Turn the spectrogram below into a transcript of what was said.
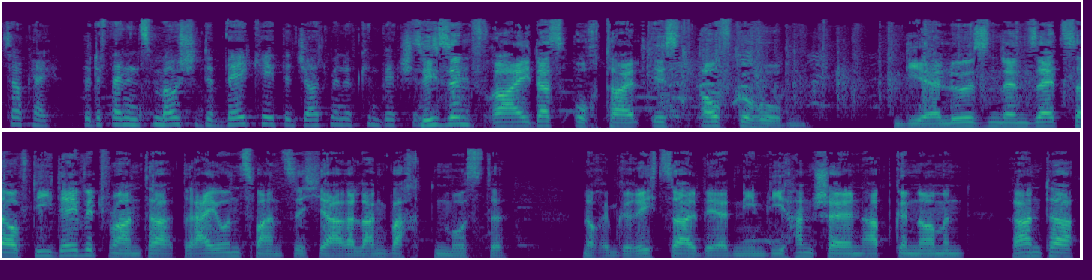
Sie sind frei, das Urteil ist aufgehoben. Die erlösenden Sätze, auf die David Runter 23 Jahre lang warten musste. Noch im Gerichtssaal werden ihm die Handschellen abgenommen. Runter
